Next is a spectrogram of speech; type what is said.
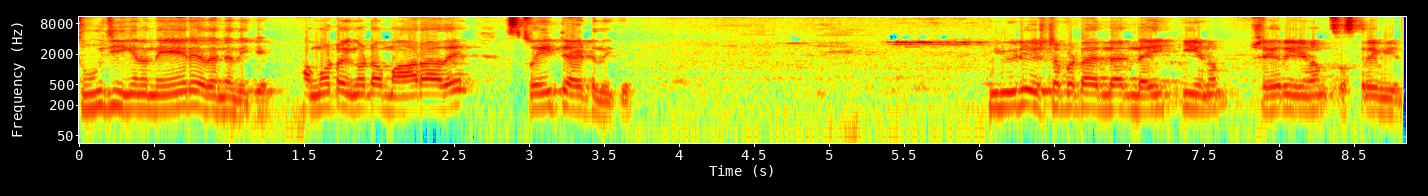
സൂചി ഇങ്ങനെ നേരെ തന്നെ നിൽക്കും. അങ്ങോട്ടോ ഇങ്ങോട്ടോ മാറാതെ സ്ട്രെയിറ്റ് ആയിട്ട് നിൽക്കും. ഈ വീഡിയോ ഇഷ്ടപ്പെട്ട എല്ലാവരും ലൈക്ക് ചെയ്യണം ഷെയർ ചെയ്യണം സബ്സ്ക്രൈബ് ചെയ്യണം.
